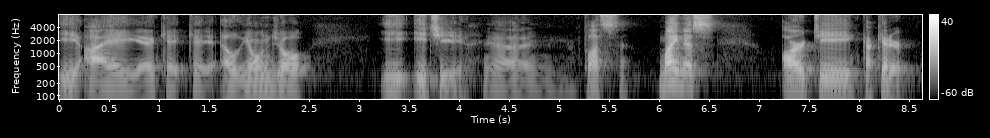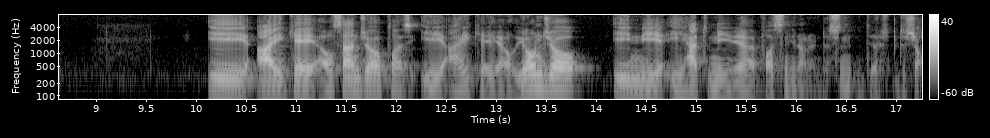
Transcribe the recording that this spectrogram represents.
EIKKL4 乗 E1 プラスマイナス RT かける EIKL3 乗プラス EIKL4 乗 E2 E ハット2プラスになるんでしょう。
